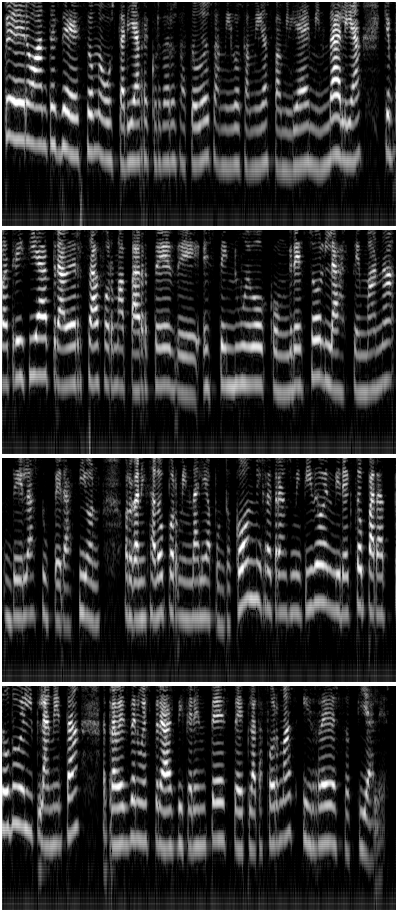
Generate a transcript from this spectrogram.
Pero antes de eso, me gustaría recordaros a todos, amigos, amigas, familia de Mindalia, que Patricia Traversa forma parte de este nuevo congreso, la Semana de la Superación, organizado por Mindalia y retransmitido en directo para todo el planeta a través de nuestras diferentes eh, plataformas y redes sociales.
